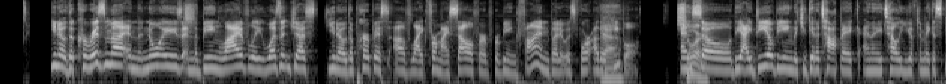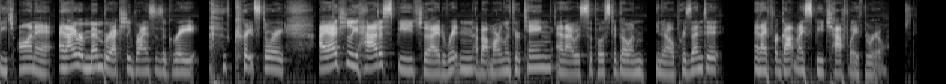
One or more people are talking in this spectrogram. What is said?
you know, the charisma and the noise and the being lively wasn't just, you know, the purpose of like for myself or for being fun, but it was for other Yeah. people. Sure. And so the idea being that you get a topic and then they tell you you have to make a speech on it. And I remember actually, Brian, this is a great, great story. I actually had a speech that I had written about Martin Luther King and I was supposed to go and, you know, present it. And I forgot my speech halfway through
